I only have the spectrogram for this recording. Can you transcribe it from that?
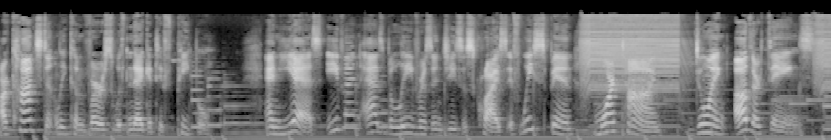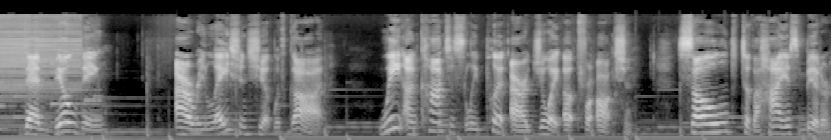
or constantly converse with negative people, and yes, even as believers in Jesus Christ, if we spend more time doing other things than building our relationship with God, we unconsciously put our joy up for auction, sold to the highest bidder,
